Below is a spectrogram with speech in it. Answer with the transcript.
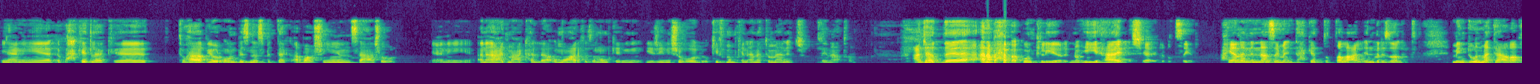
يعني بحكيت لك آه، to have your own business بدك 24 ساعة شغل يعني أنا قاعد معك هلأ ومو عارف إذا ممكن يجيني شغل وكيف ممكن أنا to manage بيناتهم. عن جد أنا بحب أكون clear إنه هي هاي الأشياء اللي بتصير. أحيانا الناس زي ما أنت حكيت تطلع على ال end result من دون ما تعرف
